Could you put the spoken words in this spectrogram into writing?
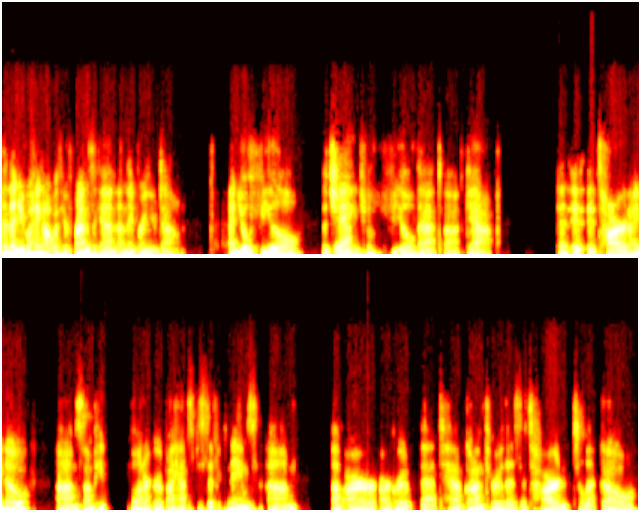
And then you go hang out with your friends again and they bring you down. And you'll feel the change. Yeah. you'll feel that uh, gap and it, it's hard. I know um, some people in our group. I have specific names um, of our our group that have gone through this. It's hard to let go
